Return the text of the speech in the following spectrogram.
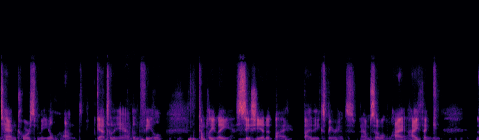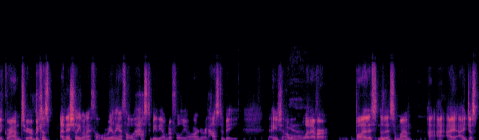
10 course meal and get to the end and feel completely satiated by by the experience. Um, so I I think the grand tour because initially when I thought, well, really, I thought, well, it has to be the Underfall Yard or it has to be or yeah. whatever. But I listened to this and went, I, I, I just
